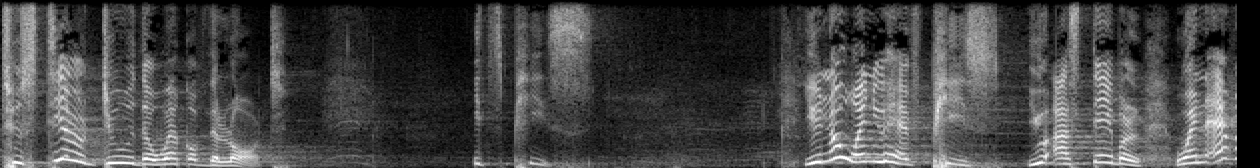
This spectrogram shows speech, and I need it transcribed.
to still do the work of the Lord? It's peace. You know, when you have peace, you are stable. Whenever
